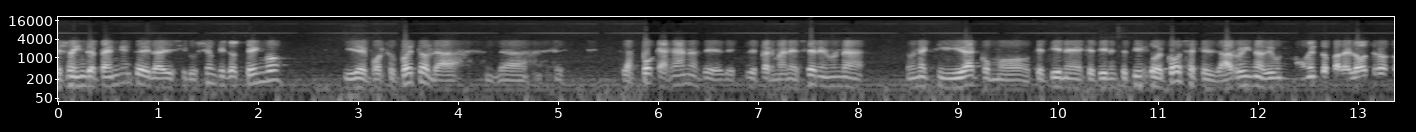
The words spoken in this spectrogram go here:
Eso es independiente de la desilusión que yo tengo y de, por supuesto, la, la- las pocas ganas de, de- de permanecer en una, en una actividad como que tiene que tiene este tipo de cosas que arruina de un momento para el otro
